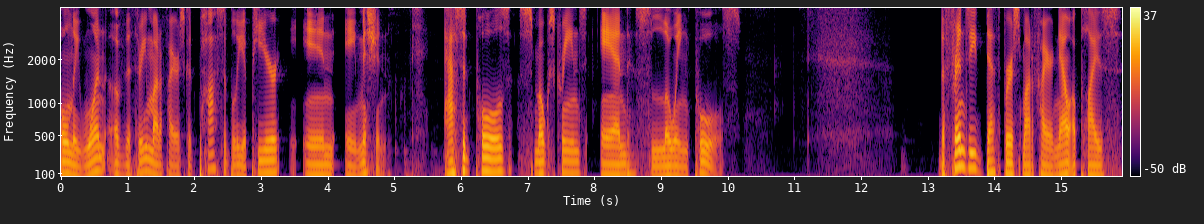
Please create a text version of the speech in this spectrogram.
only one of the three modifiers could possibly appear in a mission acid pulls, smoke screens, and slowing pools. The Frenzy Death Burst modifier now applies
